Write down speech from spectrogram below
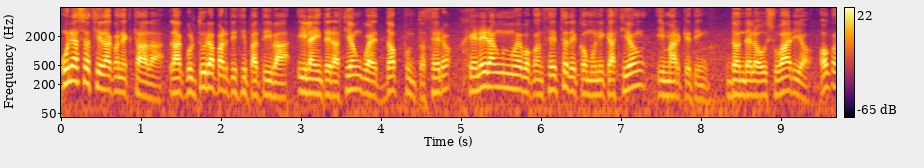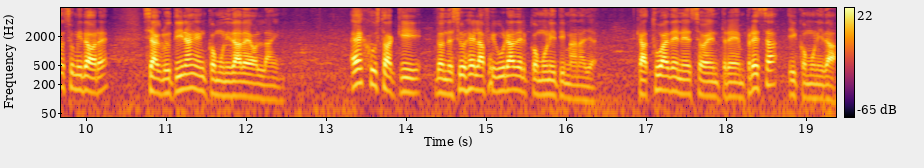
Una sociedad conectada, la cultura participativa y la interacción web 2.0 generan un nuevo concepto de comunicación y marketing, donde los usuarios o consumidores se aglutinan en comunidades online. Es justo aquí donde surge la figura del Community Manager, que actúa de nexo entre empresa y comunidad,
